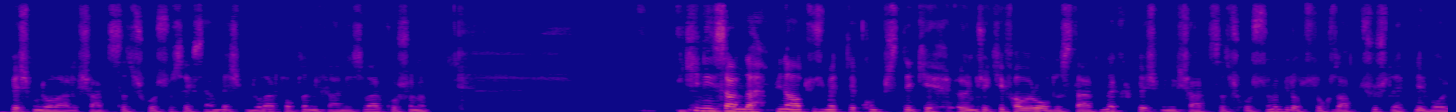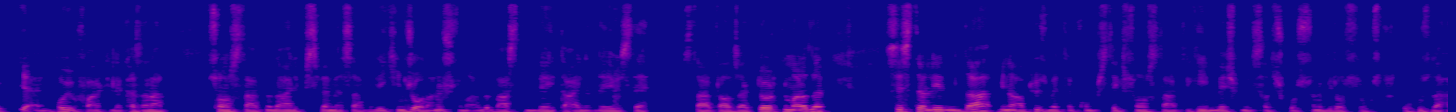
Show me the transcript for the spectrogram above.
45 bin dolarlık şartlı satış koşusu 85 bin dolar toplam ikramiyesi var koşunun. 2 Nisan'da 1600 metre kum pistteki önceki favori olduğu startında 45 binlik şartlı satış koşusunu 1.39.63 ile bir boy yani boyu farkıyla kazanan son startında da aynı pist ve mesafede ikinci olan 3 numaralı Boston Bay Tylen Davis'te start alacak. 4 numaralı Sister Linda 1600 metre kum pistteki son starttaki 25 binlik satış koşusunu 1.39.49'da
